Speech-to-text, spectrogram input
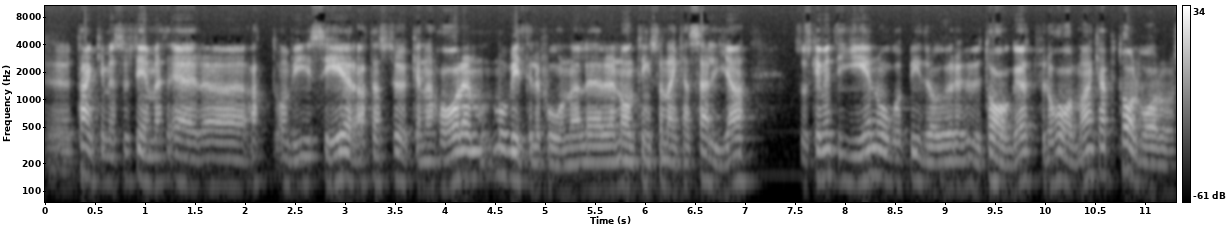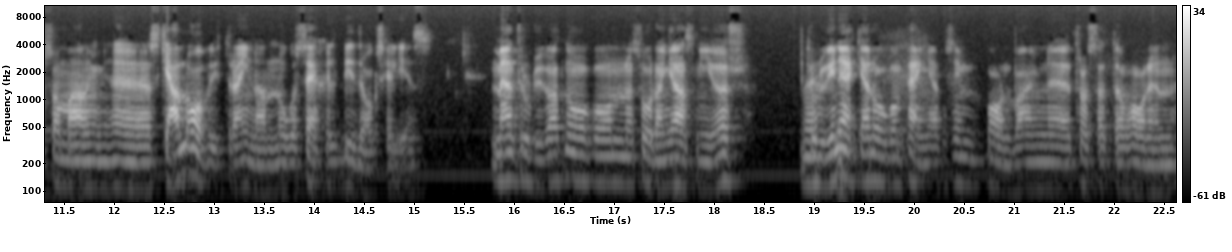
Eh, Tanken med systemet är eh, att om vi ser att den sökande har en mobiltelefon eller någonting som den kan sälja så ska vi inte ge något bidrag överhuvudtaget för då har man kapitalvaror som man eh, skall avyttra innan något särskilt bidrag ska ges. Men tror du att någon sådan granskning görs? Tror du vi nekar någon pengar på sin barnvagn eh, trots att de har en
